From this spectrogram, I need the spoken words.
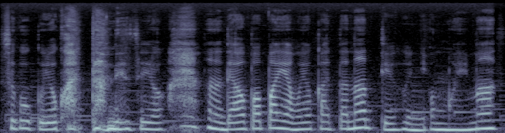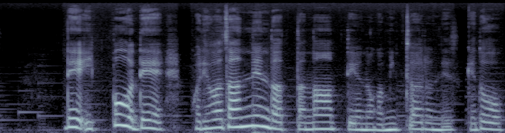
すごく良かったんですよ。なので青パパイヤも良かったなっていうふうに思います。で一方でこれは残念だったなっていうのが3つあるんですけど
